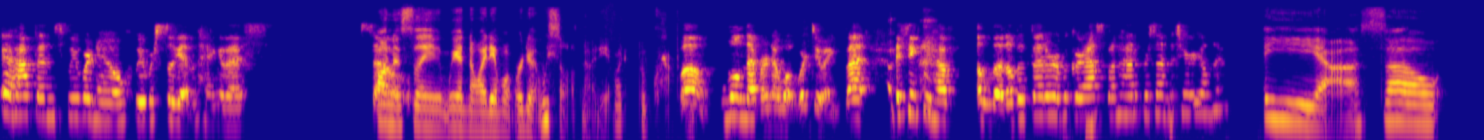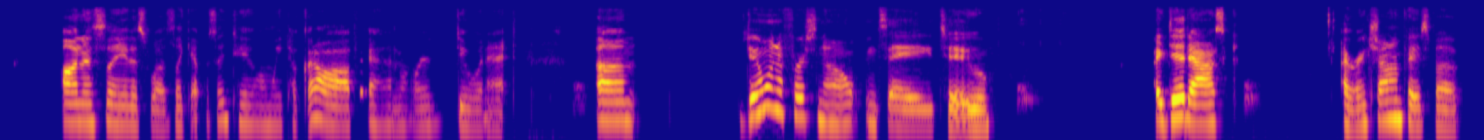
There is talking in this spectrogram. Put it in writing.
It happens. We were new. We were still getting the hang of this. So, Honestly, we had no idea what we're doing. We still have no idea what oh, crap. well, we'll never know what we're doing, but I think we have a little bit better of a grasp on how to present material now. Yeah. So honestly, this was like episode two when we took it off and we're doing it. Um do want to first note and say to I did ask I reached out on Facebook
